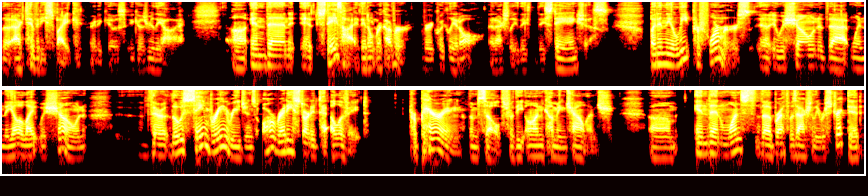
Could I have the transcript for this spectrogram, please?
the activity spike, right? It goes, it goes really high, uh, and then it stays high. They don't recover very quickly at all. And actually, they, they stay anxious. But in the elite performers, uh, it was shown that when the yellow light was shown, there, those same brain regions already started to elevate, preparing themselves for the oncoming challenge. Um, and then once the breath was actually restricted,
